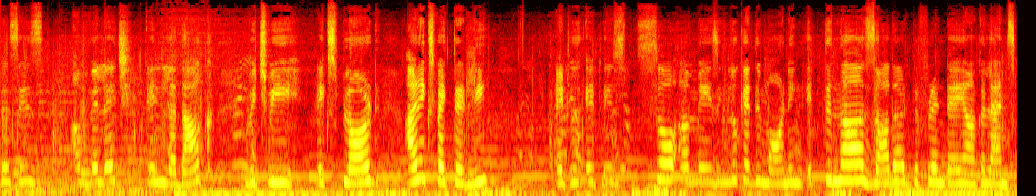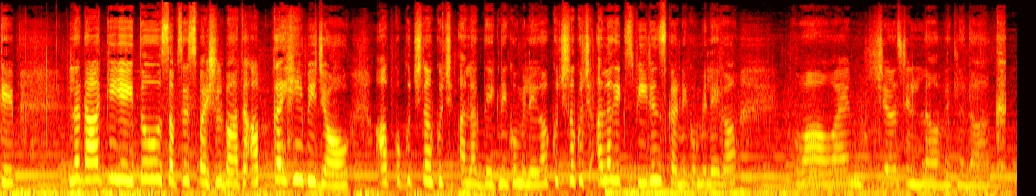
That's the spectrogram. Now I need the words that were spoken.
This is a village in Ladakh which we explored unexpectedly. It was it is so amazing. Look at the morning. इतना ज़्यादा डिफरेंट है यहाँ का लैंडस्केप लद्दाख की यही तो सबसे स्पेशल बात है आप कहीं भी जाओ आपको कुछ ना कुछ अलग देखने को मिलेगा कुछ ना कुछ अलग एक्सपीरियंस करने को मिलेगा Wow, I'm just in love with Ladakh. क्या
